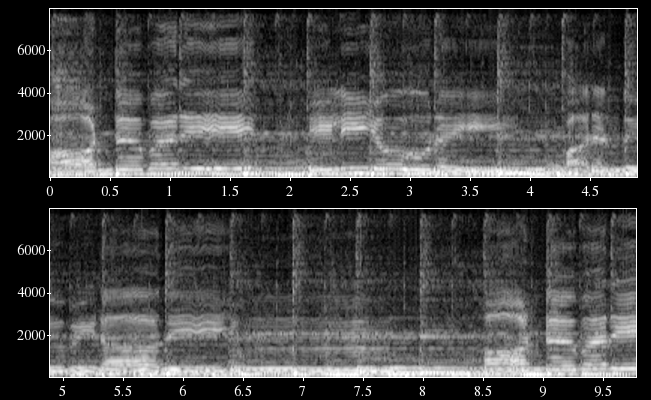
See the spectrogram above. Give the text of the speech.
ஆண்டவரே எளியோரை பறந்து விடாதேயும். ஆண்டவரே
